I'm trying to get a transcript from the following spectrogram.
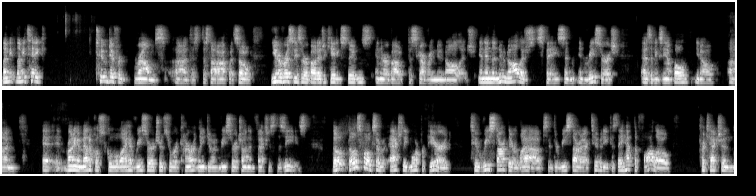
let me let me take two different realms uh, to, to start off with. So universities are about educating students and they're about discovering new knowledge. And in the new knowledge space and in research, as an example, you know, um, running a medical school, I have researchers who are currently doing research on infectious disease. Those, folks are actually more prepared to restart their labs and to restart activity because they have to follow protection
